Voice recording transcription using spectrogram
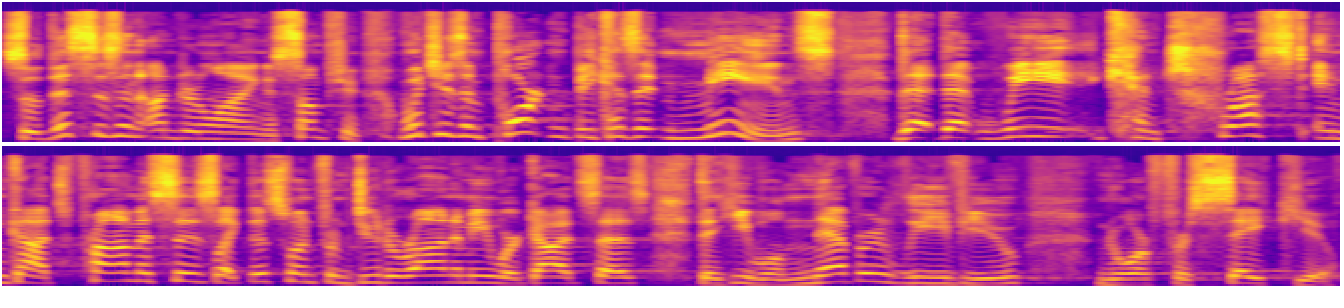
So, this is an underlying assumption, which is important because it means that, that we can trust in God's promises, like this one from Deuteronomy, where God says that He will never leave you nor forsake you.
